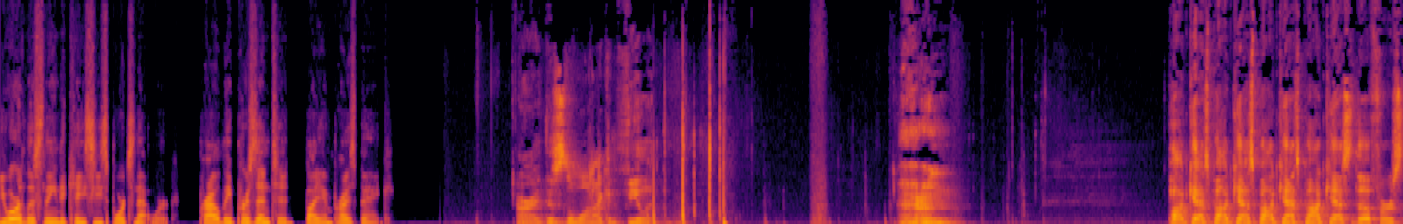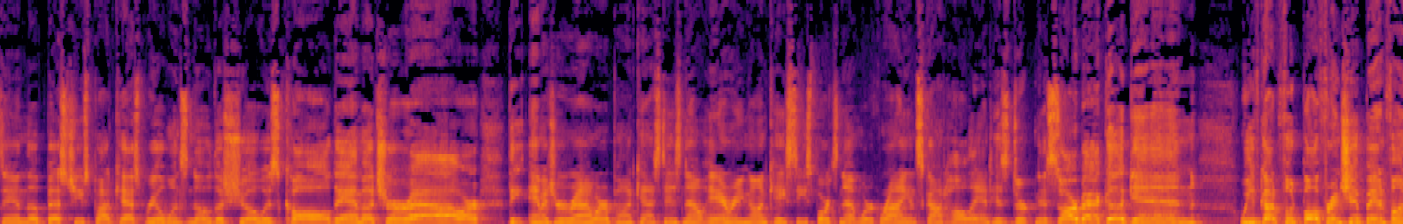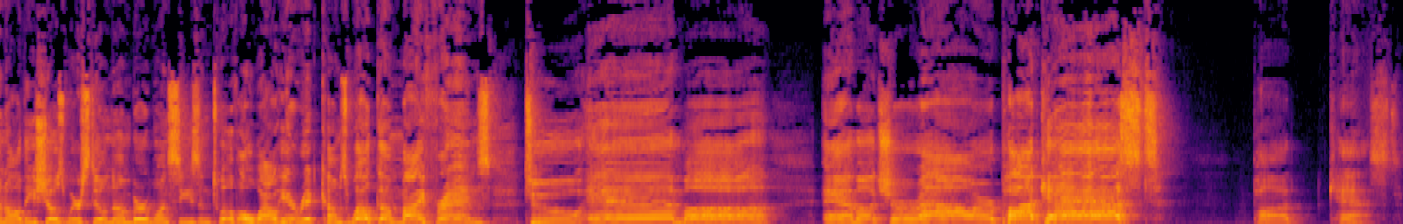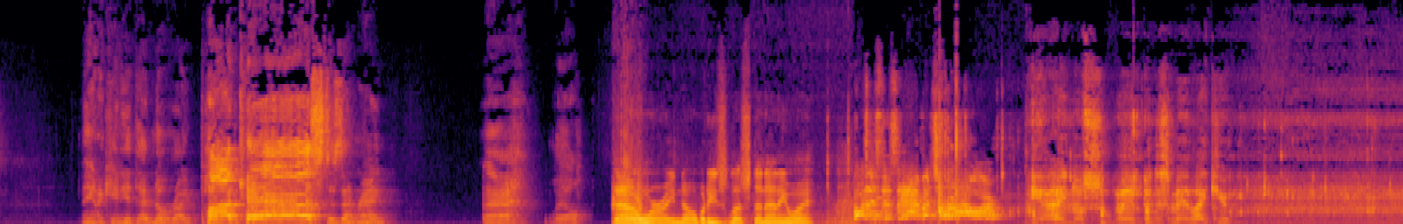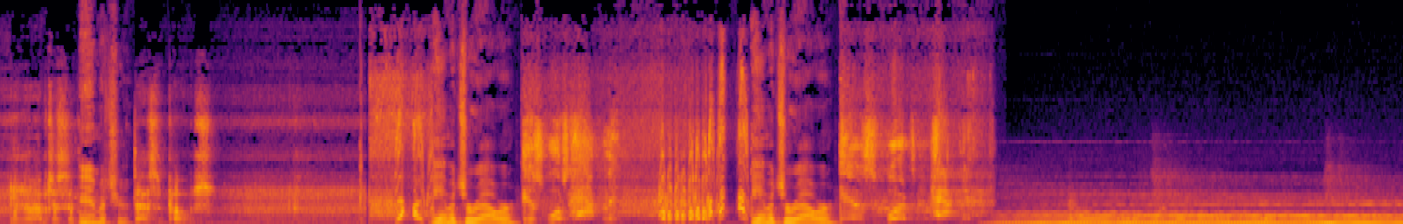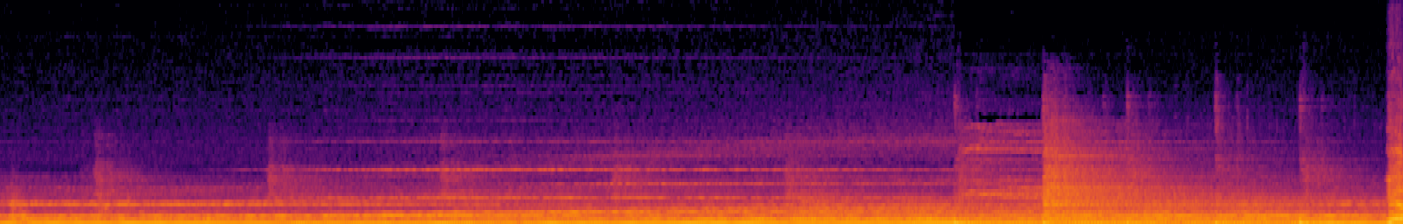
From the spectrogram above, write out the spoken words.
You are listening to KC Sports Network, proudly presented by Emprise Bank. All right, this is the one I can feel it. podcast, podcast, podcast, podcast. The first and the best Chiefs podcast. Real ones know the show is called Amateur Hour. The Amateur Hour podcast is now airing on KC Sports Network. Ryan Scott Hall and his Dirkness are back again. We've got football, friendship, and fun. All these shows, we're still number one, season 12. Oh, wow, here it comes. Welcome, my friends, to Emma Amateur Hour Podcast. Podcast. Man, I can't hit that note right. Podcast! Is that right? Ah, well. Don't worry, nobody's listening anyway. What is this, amateur hour? Yeah, I ain't no Superman businessman like you. You know, I'm just a Amateur. I suppose. Amateur hour. is what's happening. Amateur hour. Is what's happening.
